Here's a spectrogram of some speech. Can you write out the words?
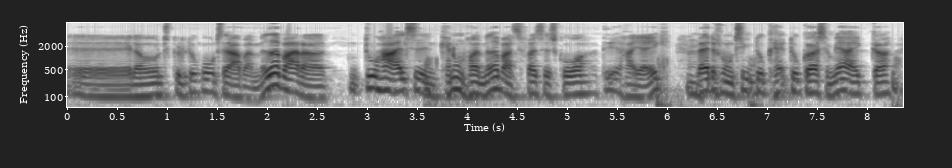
øh, eller undskyld, du er god til at arbejde med medarbejdere. Du har altid en kanon høj medarbejdertilfredshedsscore. Det har jeg ikke. Hvad er det for nogle ting, du, kan, du gør, som jeg ikke gør?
